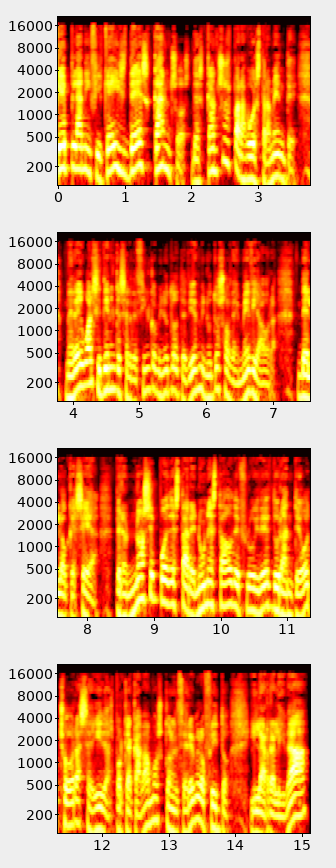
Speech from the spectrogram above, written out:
que planifiquéis descansos, descansos para vuestra mente. Me da igual si tienen que ser de 5 minutos, de 10 minutos o de media hora, de lo que sea, pero no se puede estar en un estado de fluidez durante 8 horas seguidas, porque acabamos con el cerebro frito. Y la realidad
